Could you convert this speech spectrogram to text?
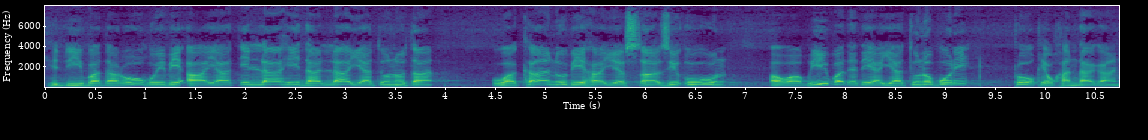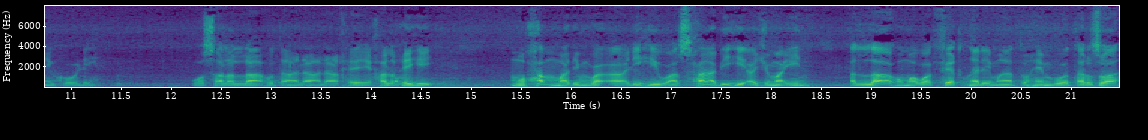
چې دوی به دروغ وي بې آیات الله د الله آیاتونو ته وکانو بها یستهزئون او هغوی به د دې آیاتونو پورې ټوکې او خنداګانې کولې وصلی الله تعالی علی خیر خلقه محمد و آله و اصحابه اجمعین اللهم وفقنا لما تحب وترضى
